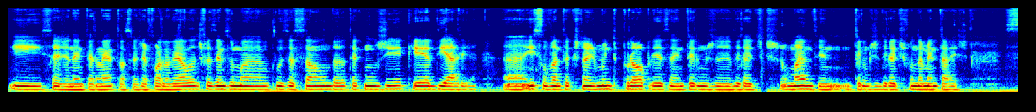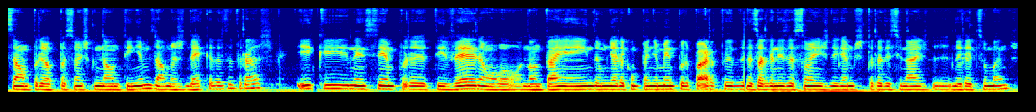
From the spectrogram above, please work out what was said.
e, seja na internet ou seja fora delas, fazemos uma utilização da tecnologia que é diária. Uh, isso levanta questões muito próprias em termos de direitos humanos, em termos de direitos fundamentais. São preocupações que não tínhamos há umas décadas atrás e que nem sempre tiveram ou não têm ainda o melhor acompanhamento por parte das organizações, digamos, tradicionais de direitos humanos.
